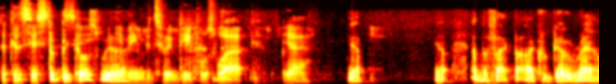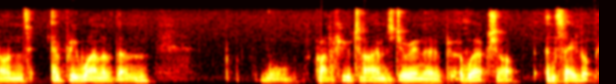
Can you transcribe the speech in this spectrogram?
The consistency but because we're, you mean between people's work, yeah. Yep. Yeah. And the fact that I could go round every one of them well, quite a few times during a, a, workshop and say, look,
